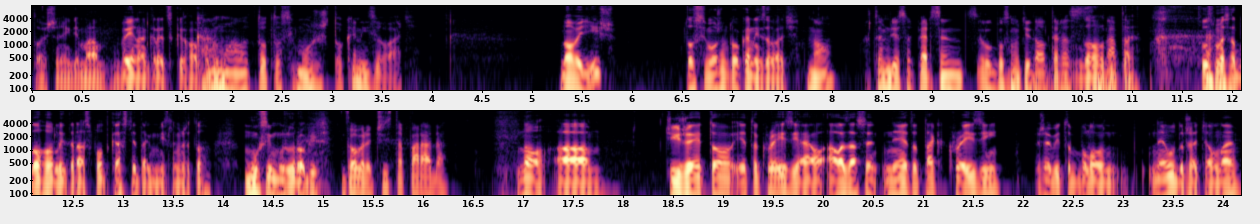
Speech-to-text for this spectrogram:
To ešte niekde mám. Vejna greckého a. Kámo, ale toto si môžeš tokenizovať. No vidíš? To si môžem tokenizovať. No, chcem 10%, lebo som ti dal teraz Dohodnuté. nápad. Tu sme sa dohodli teraz v podcaste, tak myslím, že to musím už urobiť. Dobre, čistá paráda. No, a, čiže je to, je to crazy, ale, zase nie je to tak crazy, že by to bolo neudržateľné.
